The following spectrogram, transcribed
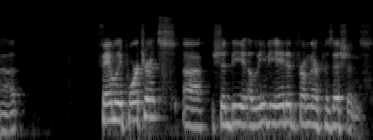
Uh, family portraits uh, should be alleviated from their positions.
